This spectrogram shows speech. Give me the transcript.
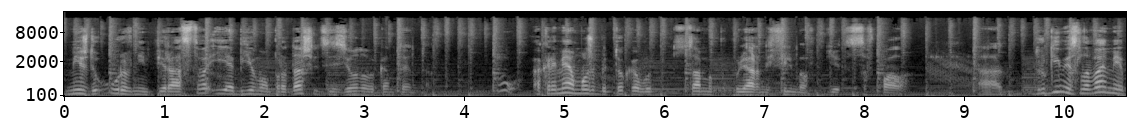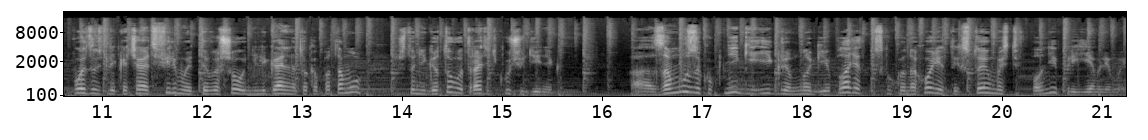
между уровнем пиратства и объемом продаж лицензионного контента. Ну, окромя, может быть, только вот самых популярных фильмов, где это совпало. А, другими словами, пользователи качают фильмы и ТВ-шоу нелегально только потому, что не готовы тратить кучу денег. А за музыку, книги, игры многие платят, поскольку находят их стоимость вполне приемлемой.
